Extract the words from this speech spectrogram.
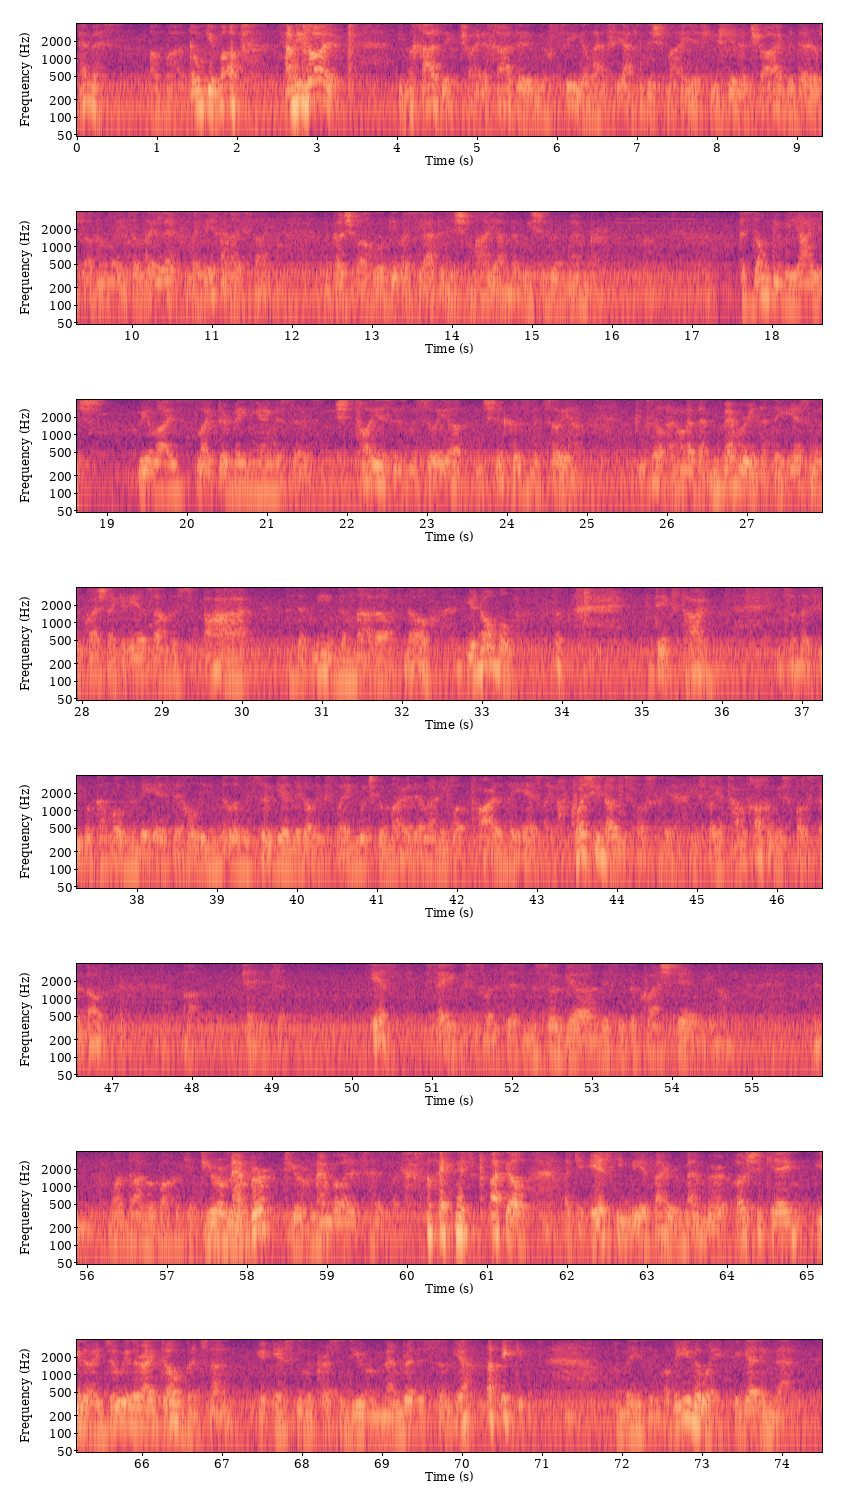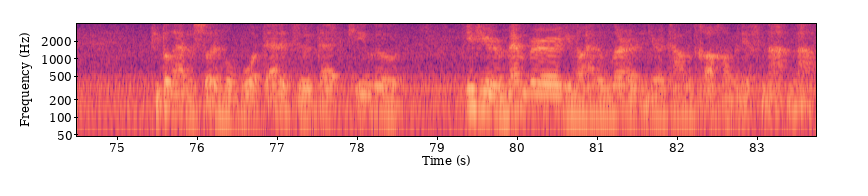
Emes of uh, don't give up. Have his order. Be mechazik. Try to chazer, and you'll see. You'll have dishmaya if you give a try. But there, Shalom Leitza Leilech Because Baruch will give us siyata dishmaya that we should remember. As don't be miyayish. Realize, like their Rebbeinu says, Shtayis is Mitzuya and Shikha is Mitzuya. People feel I don't have that memory that they ask me the question, I can answer on the spot, as that means I'm not a, no, you're normal. it takes time. Sometimes people come over and they ask, they're holding in the middle of a sugya and they don't explain which Gemara they're learning, what part, and they ask, like, of course you know you're supposed to hear. You're supposed Chacham, you're supposed to know. Uh, it's yes, say this is what it says in the sugya, this is the question, you know. And one time a Bacher came, do you remember? Do you remember what it says? Like, like in this pile, like you're asking me if I remember. Oh, Osha came, either I do, either I don't, but it's not, you're asking the person, do you remember this sugya? like, amazing. But either way, forgetting that. People have a sort of a warped attitude that Kilu, if you remember, you know how to learn, and you're a Talmud Chacham, and if not, not.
